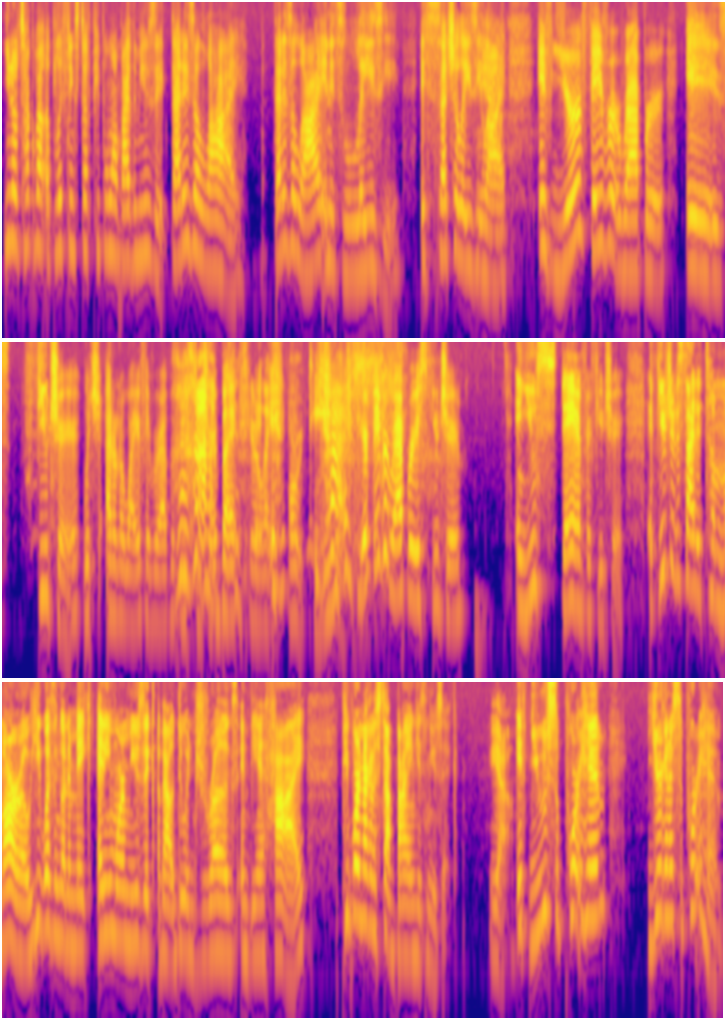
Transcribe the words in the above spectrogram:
you know, talk about uplifting stuff, people won't buy the music." That is a lie. That is a lie and it's lazy. It's such a lazy Yeah. lie. If your favorite rapper is Future, which I don't know why your favorite rapper would be Future, but you're like 14. yeah, if your favorite rapper is Future and you stand for Future, if Future decided tomorrow he wasn't going to make any more music about doing drugs and being high, people are not going to stop buying his music. Yeah. If you support him, you're going to support him.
